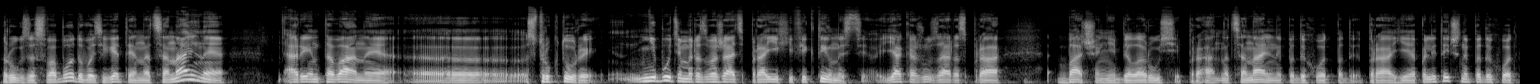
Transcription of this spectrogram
рух за свабоду вось гэтыя нацыянальныя арыентаваныя э, структуры. Не будзем разважаць пра іх эфектыўнасць я кажу зараз пра бачанне беларусі пра нацыянальны падыход пра геапалітычны падыход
